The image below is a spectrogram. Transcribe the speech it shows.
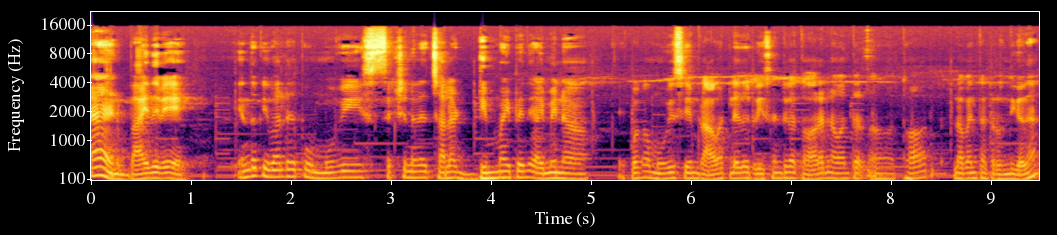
అండ్ బై ద వే ఎందుకు ఇవాళ రేపు మూవీ సెక్షన్ అనేది చాలా డిమ్ అయిపోయింది? ఐ మీన్ ఎక్కువగా మూవీస్ ఏం రావట్లేదు. రీసెంట్గా థార్ లెవెన్త్ థార్ లెవెన్త్ అట్లా ఉంది కదా?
